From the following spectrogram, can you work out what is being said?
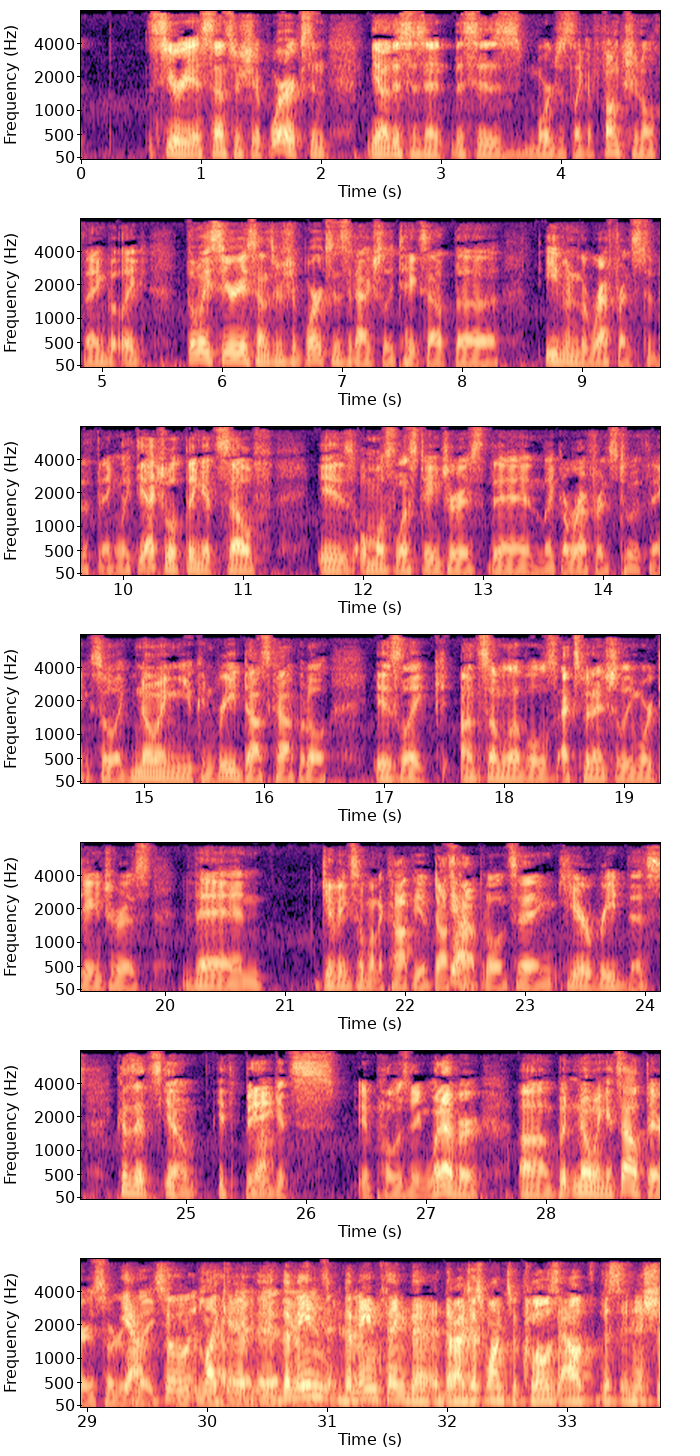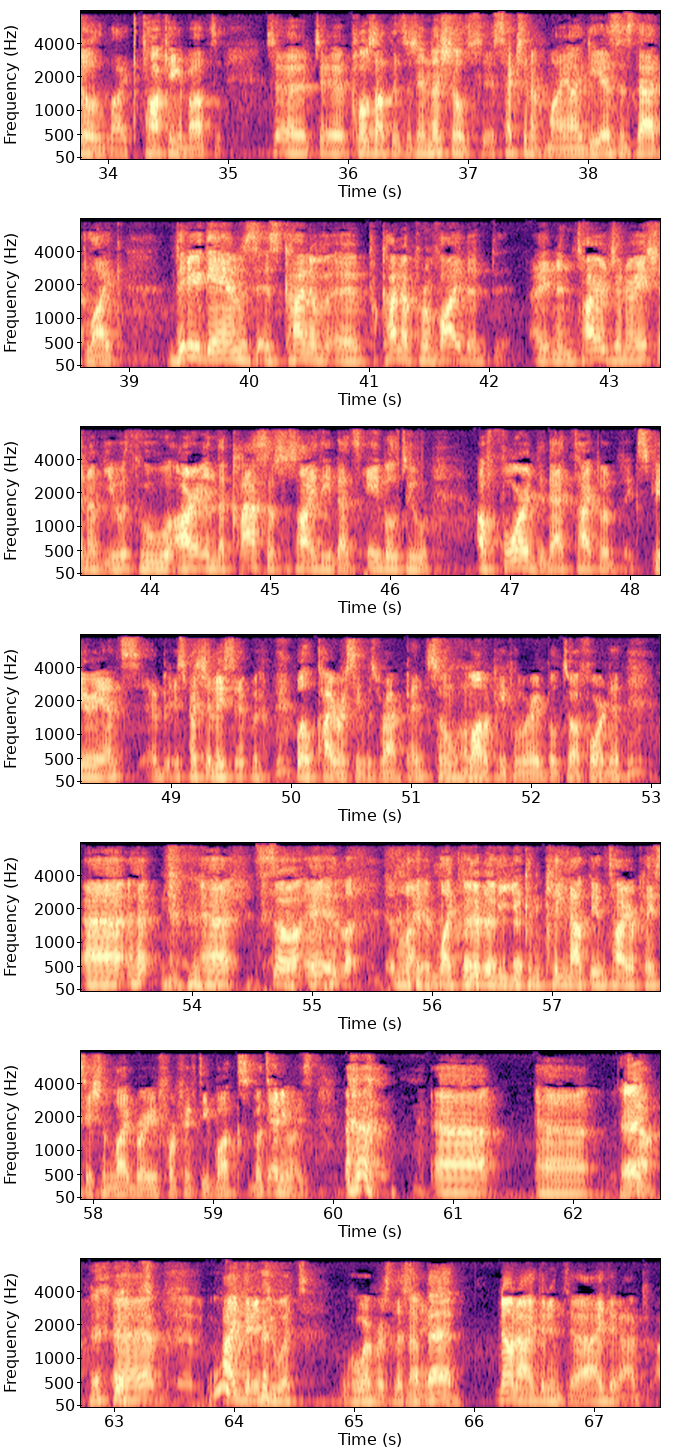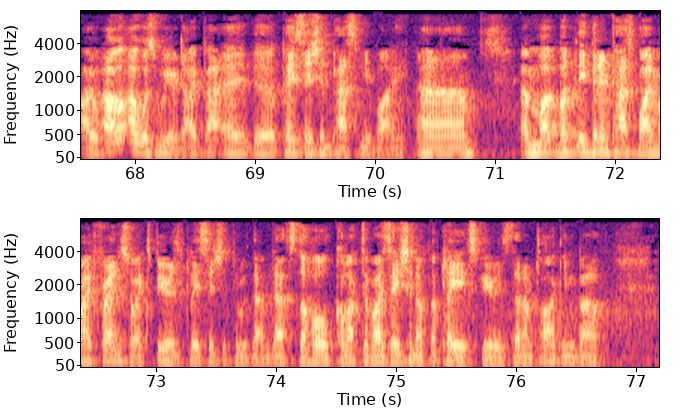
serious censorship works, and you know this isn't this is more just like a functional thing, but like the way serious censorship works is it actually takes out the even the reference to the thing, like the actual thing itself is almost less dangerous than like a reference to a thing. So like knowing you can read Das Kapital is like on some levels exponentially more dangerous than giving someone a copy of Das Yeah. Kapital and saying, "Here, read this," because it's you know it's big, Yeah. it's imposing, whatever. Uh, but knowing it's out there is sort of yeah like so you- you like uh, the, the, the main the main thing that, that i just want to close out this initial like talking about to, to close out this initial section of my ideas is that like video games is kind of uh, kind of provided an entire generation of youth who are in the class of society that's able to afford that type of experience uh, especially well piracy was rampant so a lot of people were able to afford it uh, uh, so it, like, like literally you can clean out the entire PlayStation library for 50 bucks. But anyways, uh, uh, Hey. yeah, uh, I didn't do it. Whoever's listening, Not bad. No, no, I didn't. Uh, I did. I, I, I was weird. I uh, the PlayStation passed me by, um, um, but, but they didn't pass by my friends who experienced PlayStation through them. That's the whole collectivization of the play experience that I'm talking about.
